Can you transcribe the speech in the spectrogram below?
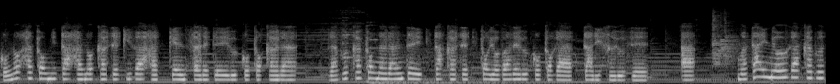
この歯と似た歯の化石が発見されていることから、ラブカと並んで生きた化石と呼ばれることがあったりするぜ。あ、また異名が被っ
